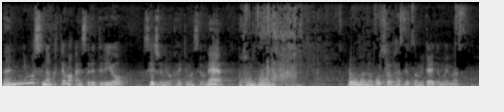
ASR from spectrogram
何にもしなくても愛されてるよ。聖書には書いてますよね。ローマの5章8節を見たいと思います。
